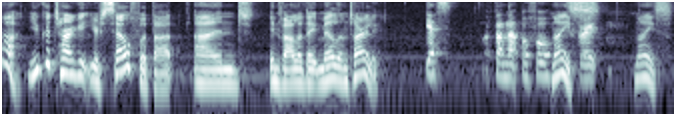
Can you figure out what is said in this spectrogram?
Ah, you could target yourself with that and invalidate Mill entirely. Yes. I've done that before. Nice. It's great. Nice.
